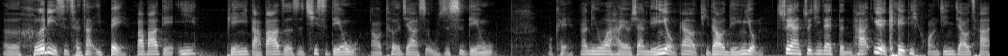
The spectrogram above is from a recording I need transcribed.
呃合理是乘上一倍，八八点一，便宜打八折是七十点五，然后特价是五十四点五。OK，那另外还有像联咏，刚好提到联咏，虽然最近在等它月 K D 黄金交叉，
